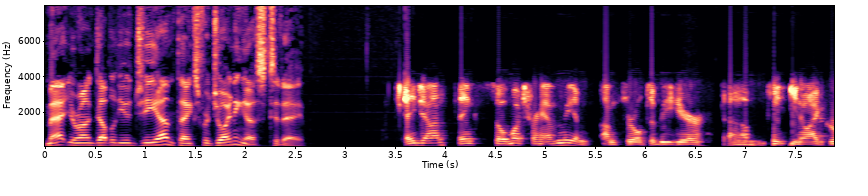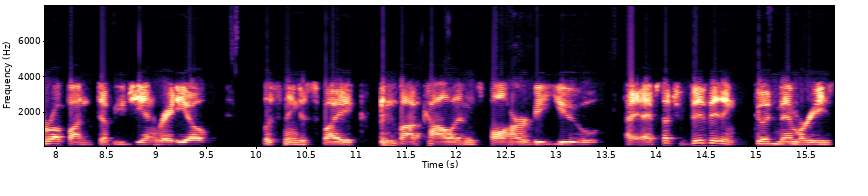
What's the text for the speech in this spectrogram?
Matt, you're on WGN. Thanks for joining us today. Hey, John. Thanks so much for having me. I'm, I'm thrilled to be here. Um, you, know, I grew up on WGN radio, listening to Spike, Bob Collins, Paul Harvey, you. I, I have such vivid and good memories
